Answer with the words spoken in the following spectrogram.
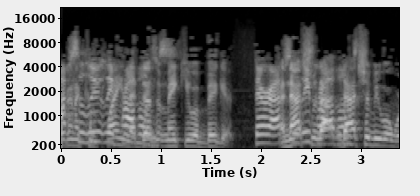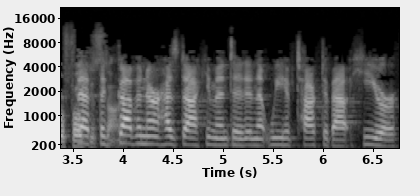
are going to absolutely complain. That doesn't make you a bigot. There are and that's absolutely what- that- That, should be what we're focused on. that the on. governor has documented and that we have talked about here.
